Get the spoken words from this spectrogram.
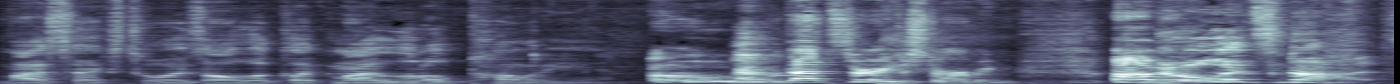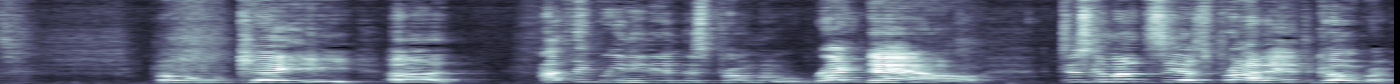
My sex toys all look like My Little Pony. Oh, that's very disturbing. Um, No, it's not. Okay, uh, I think we need to end this promo right now. Just come out and see us Friday at the Cobra.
